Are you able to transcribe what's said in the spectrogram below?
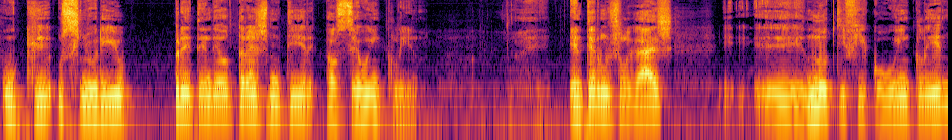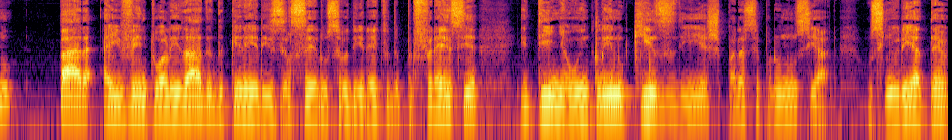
o que o senhorio pretendeu transmitir ao seu inquilino. Em termos legais, eh, notificou o inquilino para a eventualidade de querer exercer o seu direito de preferência e tinha o inquilino 15 dias para se pronunciar. O senhorio até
